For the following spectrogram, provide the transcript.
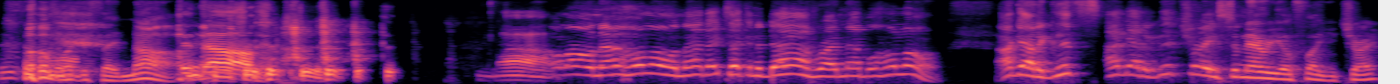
Motherfucker say, nah. no. Nah. Hold on now, hold on now. They taking a dive right now, but hold on. I got a good, I got a good trade scenario for you, Trey.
